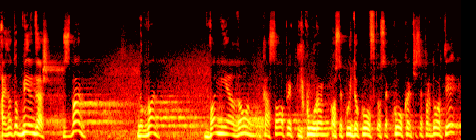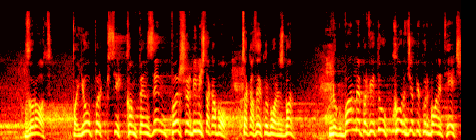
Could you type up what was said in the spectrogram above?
Ai thotë po mirren vesh. S'ban. Nuk ban. Ban me ia dhon kasapit lkurën ose kujt do koft ose kokën që s'e përdor ti dhuratë. Po jo për si kompenzim për shërbimin që ta ka bo. Ta ka the kurbanin s'ban. Nuk ban me përfitu kurrgjë pi kurbanit hiq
